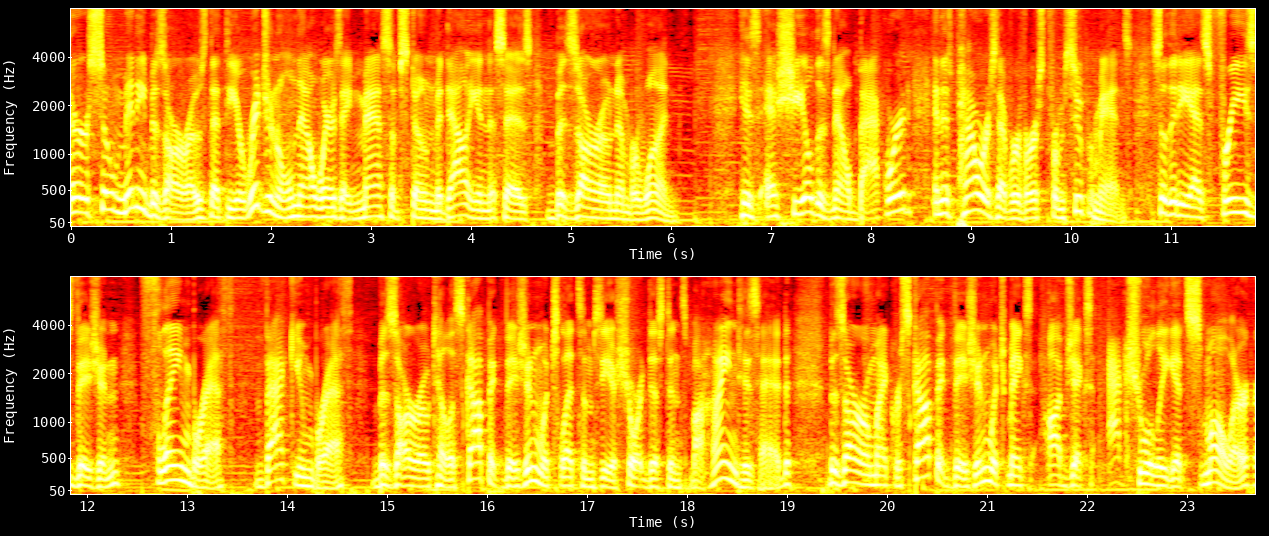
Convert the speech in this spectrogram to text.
There are so many Bizarros that the original now wears a massive stone medallion that says Bizarro number one. His S shield is now backward, and his powers have reversed from Superman's, so that he has freeze vision, flame breath, vacuum breath, Bizarro telescopic vision, which lets him see a short distance behind his head, Bizarro microscopic vision, which makes objects actually get smaller,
